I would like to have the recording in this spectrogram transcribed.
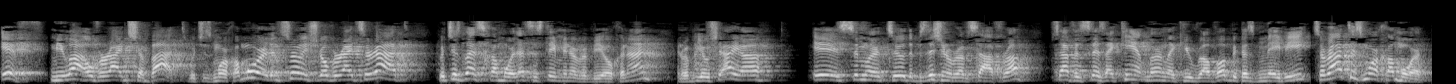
If Milah overrides Shabbat, which is more Chamur, then certainly should override Tzarat, which is less Chamur. That's the statement of Rabbi Yochanan. And Rabbi Yoshaya is similar to the position of Rav Safra. Safra says, I can't learn like you, Rava, because maybe Tzarat is more Chamur.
